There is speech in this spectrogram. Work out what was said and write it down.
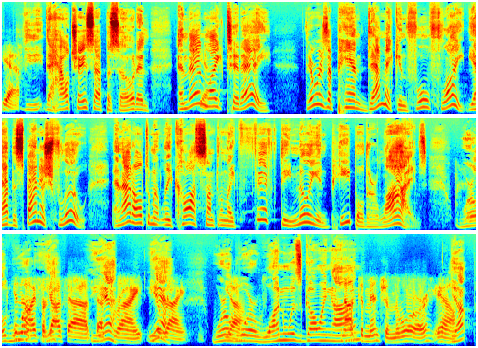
yeah, the the Hal Chase episode, and and then Yeah. like today, there was a pandemic in full flight. You had the Spanish flu, and that ultimately cost something like 50 million people their lives. World You War know, I forgot that. That's Yeah. right. You're Yeah. right. World Yeah. War One was going on. Not to mention the war. Yeah. Yep.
